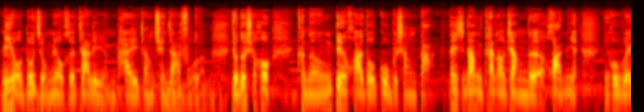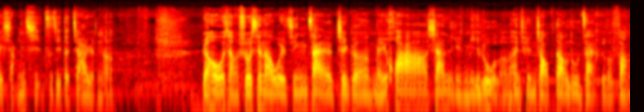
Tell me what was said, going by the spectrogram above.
你有多久没有和家里人拍一张全家福了？有的时候，可能电话都顾不上打，但是当你看到这样的画面，你会不会想起自己的家人呢？然后我想说，现在我已经在这个梅花山里迷路了，完全找不到路在何方。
